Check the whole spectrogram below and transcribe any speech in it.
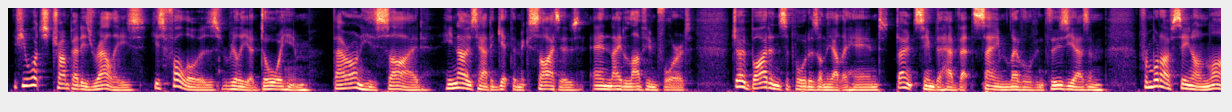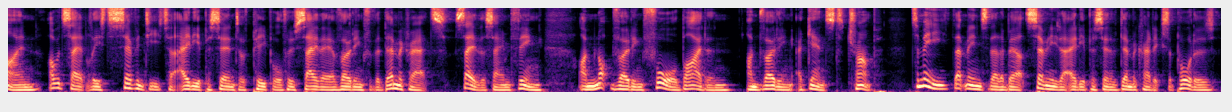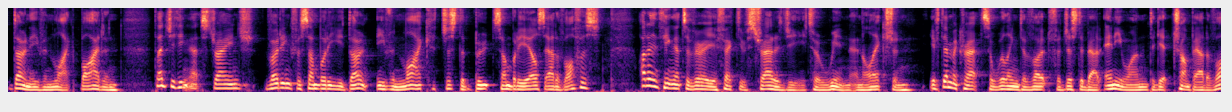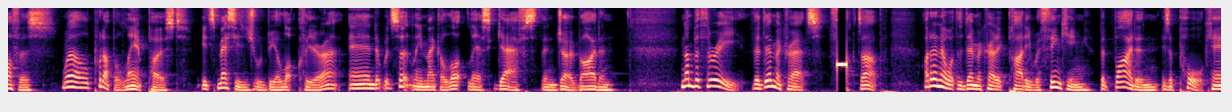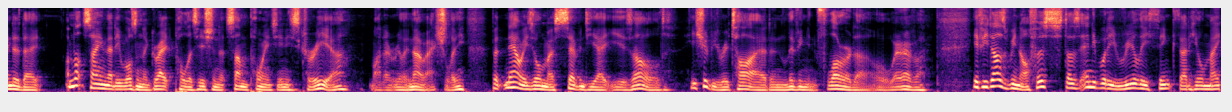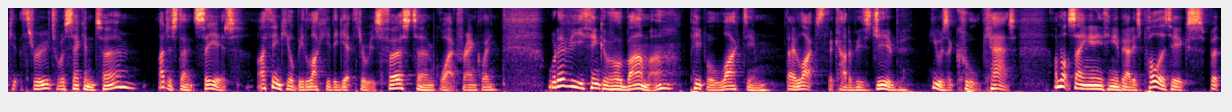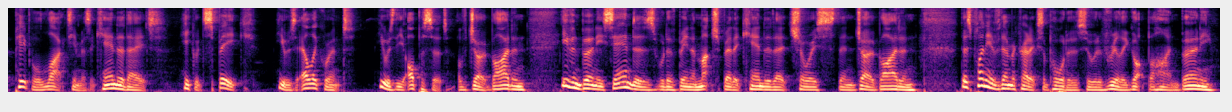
If you watch Trump at his rallies, his followers really adore him. They're on his side. He knows how to get them excited, and they love him for it. Joe Biden supporters, on the other hand, don't seem to have that same level of enthusiasm. From what I've seen online, I would say at least 70 to 80% of people who say they are voting for the Democrats say the same thing. I'm not voting for Biden, I'm voting against Trump. To me, that means that about 70 to 80% of Democratic supporters don't even like Biden. Don't you think that's strange? Voting for somebody you don't even like just to boot somebody else out of office? I don't think that's a very effective strategy to win an election. If Democrats are willing to vote for just about anyone to get Trump out of office, well, put up a lamppost. Its message would be a lot clearer, and it would certainly make a lot less gaffes than Joe Biden. Number 3. The Democrats fucked up. I don't know what the Democratic Party were thinking, but Biden is a poor candidate. I'm not saying that he wasn't a great politician at some point in his career, I don't really know actually, but now he's almost 78 years old. He should be retired and living in Florida or wherever. If he does win office, does anybody really think that he'll make it through to a second term? I just don't see it. I think he'll be lucky to get through his first term, quite frankly. Whatever you think of Obama, people liked him. They liked the cut of his jib. He was a cool cat. I'm not saying anything about his politics, but people liked him as a candidate. He could speak. He was eloquent. He was the opposite of Joe Biden. Even Bernie Sanders would have been a much better candidate choice than Joe Biden. There's plenty of Democratic supporters who would have really got behind Bernie.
